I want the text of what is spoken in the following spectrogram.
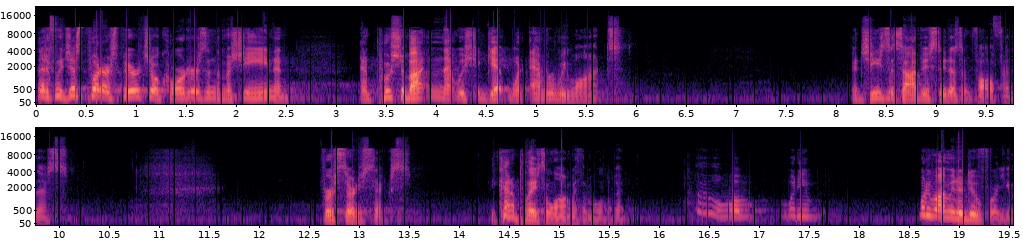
That if we just put our spiritual quarters in the machine and, and push a button, that we should get whatever we want. And Jesus obviously doesn't fall for this. Verse 36. He kind of plays along with them a little bit. Oh, well, what do you what do you want me to do for you?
